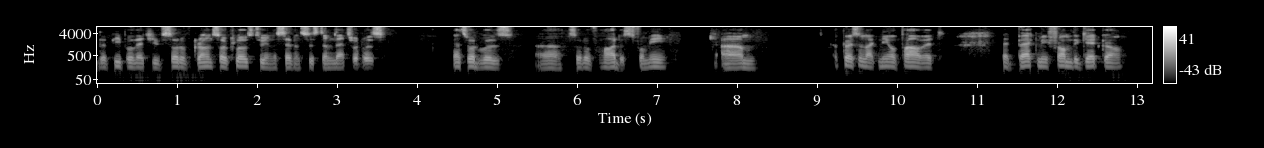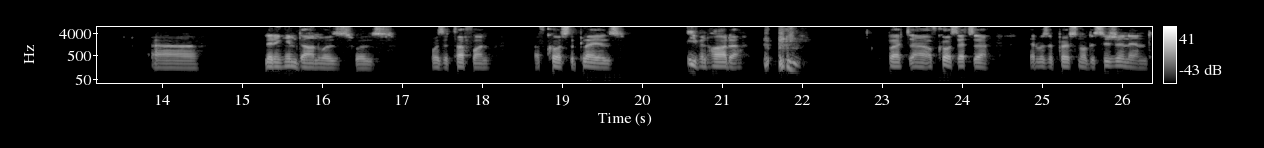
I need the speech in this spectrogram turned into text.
the people that you've sort of grown so close to in the seven system. That's what was that's what was uh, sort of hardest for me. Um, a person like Neil Powell that, that backed me from the get go. Uh, letting him down was was was a tough one. Of course, the players even harder. but uh, of course, that's a that was a personal decision, and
